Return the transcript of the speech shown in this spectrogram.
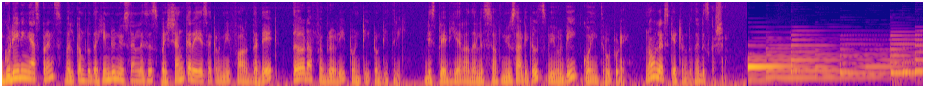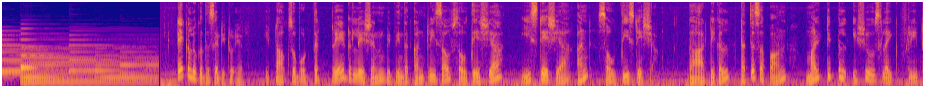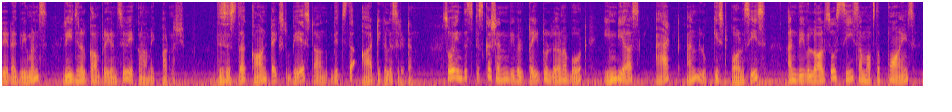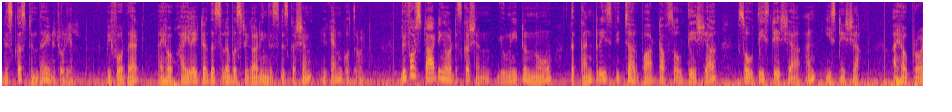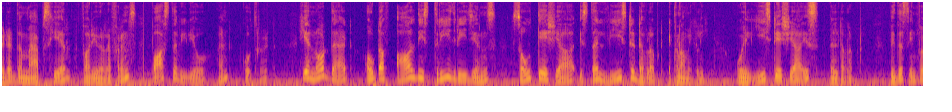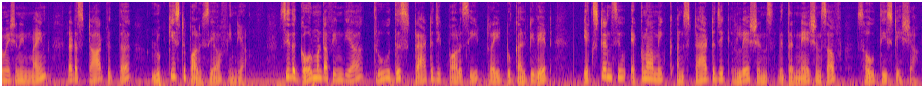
Good evening, aspirants. Welcome to the Hindu News Analysis by Shankar IAS Academy for the date 3rd of February 2023. Displayed here are the list of news articles we will be going through today. Now let's get into the discussion. Take a look at this editorial. It talks about the trade relation between the countries of South Asia, East Asia, and Southeast Asia. The article touches upon multiple issues like free trade agreements, regional comprehensive economic partnership. This is the context based on which the article is written. So, in this discussion, we will try to learn about India's Act and Look East policies, and we will also see some of the points discussed in the editorial. Before that, I have highlighted the syllabus regarding this discussion. You can go through it. Before starting our discussion, you need to know the countries which are part of South Asia, Southeast Asia, and East Asia. I have provided the maps here for your reference. Pause the video and go through it. Here, note that out of all these three regions, South Asia is the least developed economically, while East Asia is well developed. With this information in mind, let us start with the look east policy of India. See, the government of India, through this strategic policy, tried to cultivate extensive economic and strategic relations with the nations of Southeast Asia.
